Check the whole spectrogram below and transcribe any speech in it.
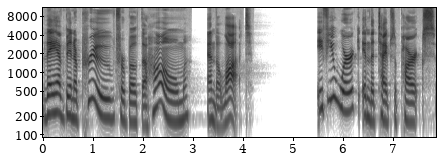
they have been approved for both the home and the lot. If you work in the types of parks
